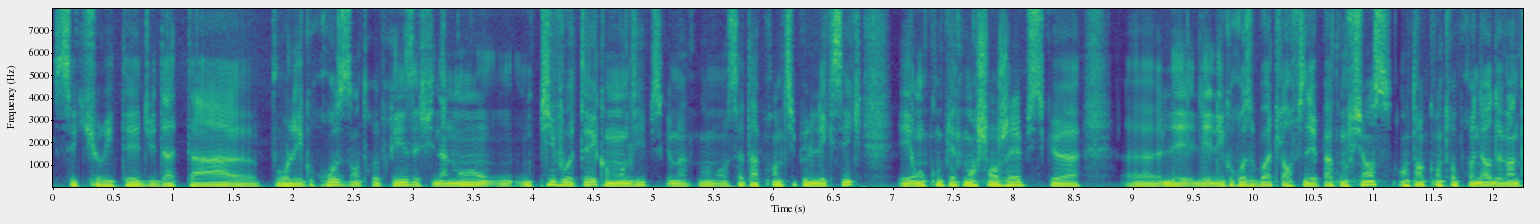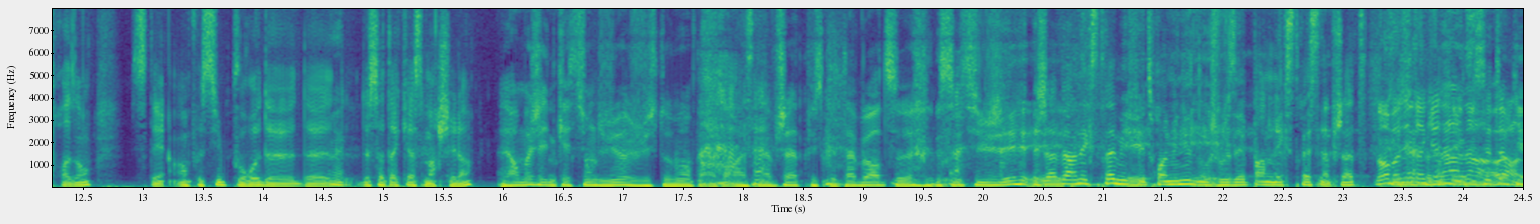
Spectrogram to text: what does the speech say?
sécurité du data euh, pour les grosses entreprises et finalement ont, ont pivoté comme on dit puisque maintenant bon, ça t'apprend un petit peu le lexique et ont complètement changé puisque euh, les, les, les grosses boîtes leur faisaient pas confiance en tant qu'entrepreneur de 23 ans c'était impossible pour eux de, de, Ouais. de, de s'attaquer à ce marché là Alors moi j'ai une question de vieux justement par rapport à Snapchat puisque tu abordes ce, ce sujet. et- j'avais un extrait mais il fait 3 minutes donc je vous épargne l'extrait Snapchat Non, vas-y, t'inquiète, il est Non, non, 17 heures. ok,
